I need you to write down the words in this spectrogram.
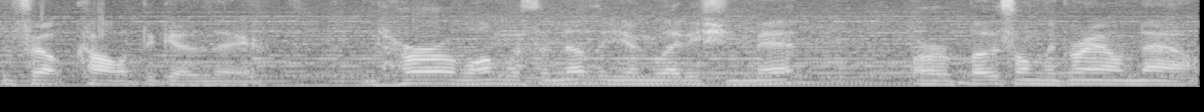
who felt called to go there. And her, along with another young lady she met, are both on the ground now.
